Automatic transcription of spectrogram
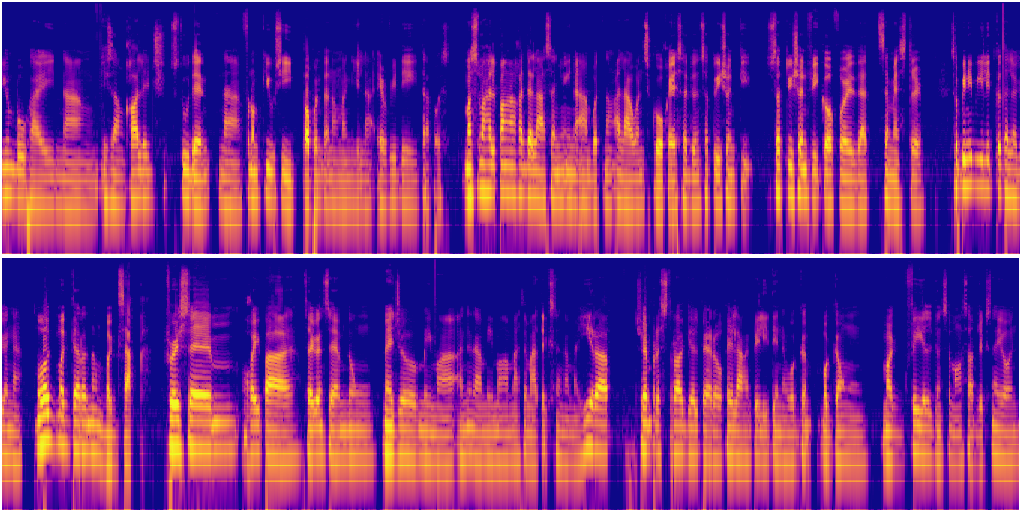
yung buhay ng isang college student na from QC papunta ng Manila every day tapos mas mahal pa nga kadalasan yung inaabot ng allowance ko kaysa dun sa tuition ki- sa tuition fee ko for that semester. So pinipilit ko talaga na huwag magkaroon ng bagsak. First sem, okay pa. Second sem, nung medyo may mga, ano na, may mga mathematics na na mahirap. Siyempre, struggle, pero kailangan pilitin na wag, wag kang mag-fail dun sa mga subjects na yon.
